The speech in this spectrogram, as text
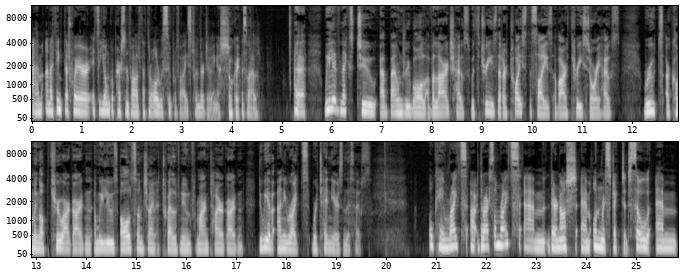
Um, and I think that where it's a younger person involved, that they're always supervised when they're doing it. Okay. as well. Uh, we live next to a boundary wall of a large house with trees that are twice the size of our three story house. Roots are coming up through our garden and we lose all sunshine at 12 noon from our entire garden. Do we have any rights? We're 10 years in this house. Okay, rights are there are some rights. Um, they're not um, unrestricted. So um,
